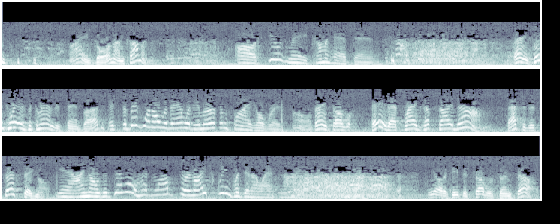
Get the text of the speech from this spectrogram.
I ain't going. I'm coming. Oh, excuse me. Come ahead, Dan. Thanks. Which way is the commander's stand, Bud? It's the big one over there with the American flag over it. Oh, thanks. I'll go. Hey, that flag's upside down. That's a distress signal. Yeah, I know. The general had lobster and ice cream for dinner last night. He ought to keep his troubles to himself.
